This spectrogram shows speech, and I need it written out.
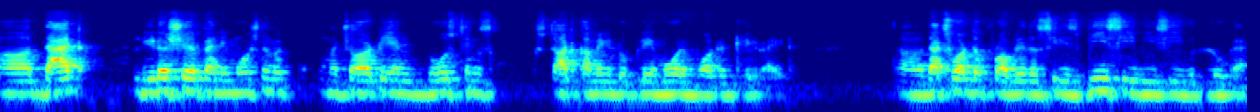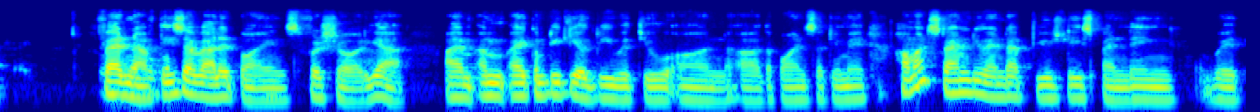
uh, that leadership and emotional maturity and those things start coming into play more importantly, right? Uh, that's what the probably the Series B, C, VC would look at, right? So Fair enough. These are valid points for sure. Yeah. I'm, I'm I completely agree with you on uh, the points that you made. How much time do you end up usually spending with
